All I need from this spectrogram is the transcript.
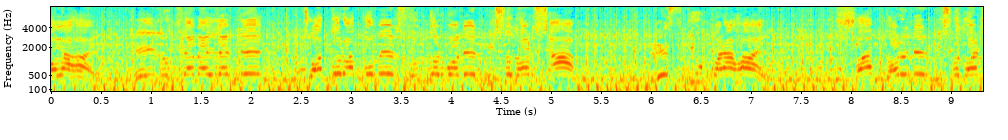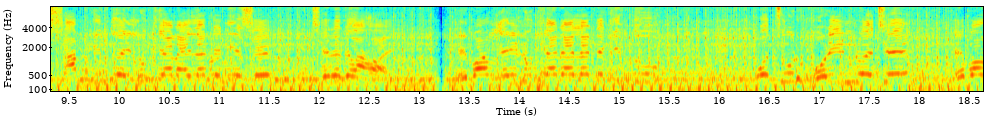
বলা হয়। এই লুথিয়ান আইল্যান্ডে যত রকমের সুন্দরবনের বিষধর সাপ রেস্কিউ করা হয়, সব ধরনের বিষধর সাপ কিন্তু এই লুথিয়ান আইল্যান্ডে নিয়ে এসে ছেড়ে দেওয়া হয়। এবং এই লুথিয়ান আইল্যান্ডে কিন্তু প্রচুর হরিণ রয়েছে এবং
